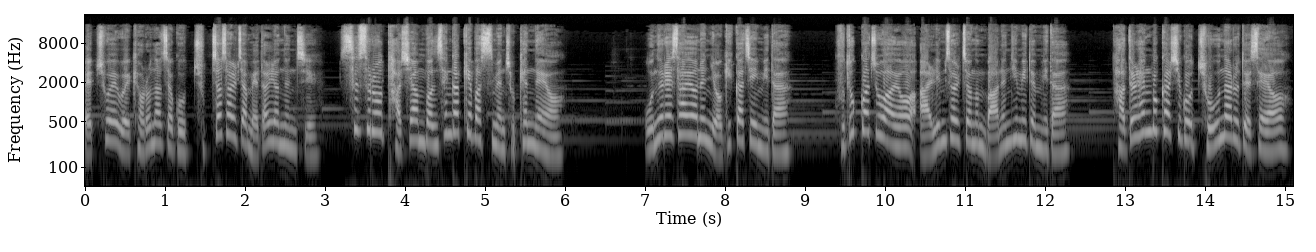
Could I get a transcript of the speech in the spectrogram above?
애초에 왜 결혼하자고 죽자 살자 매달렸는지 스스로 다시 한번 생각해봤으면 좋겠네요. 오늘의 사연은 여기까지입니다. 구독과 좋아요, 알림 설정은 많은 힘이 됩니다. 다들 행복하시고 좋은 하루 되세요.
